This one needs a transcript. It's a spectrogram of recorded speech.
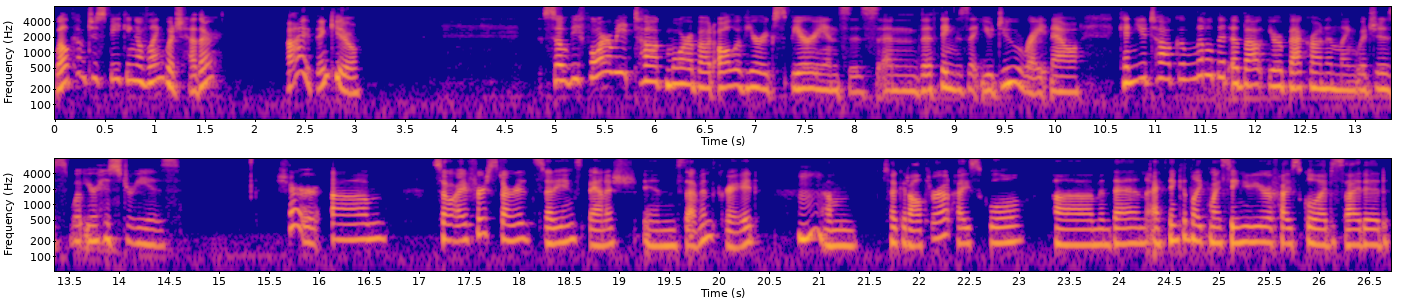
Welcome to Speaking of Language, Heather. Hi, thank you. So, before we talk more about all of your experiences and the things that you do right now, can you talk a little bit about your background in languages, what your history is? Sure. Um, so I first started studying Spanish in seventh grade. Mm. Um, took it all throughout high school. Um, and then I think in like my senior year of high school, I decided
